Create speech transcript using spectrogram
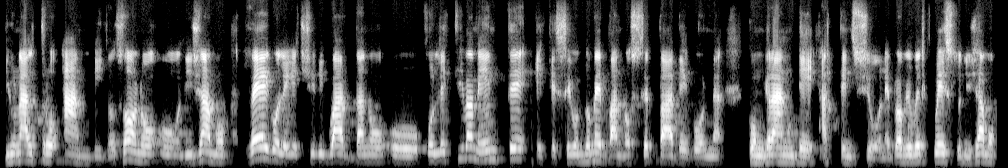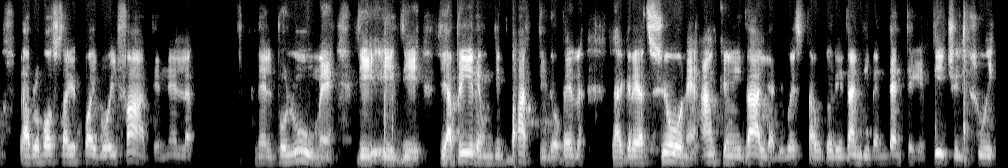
di un altro ambito. Sono oh, diciamo, regole che ci riguardano oh, collettivamente e che secondo me vanno osservate con, con grande attenzione. Proprio per questo diciamo, la proposta che poi voi fate nel nel volume di, di, di, aprire un dibattito per la creazione anche in Italia di questa autorità indipendente che vigili sui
